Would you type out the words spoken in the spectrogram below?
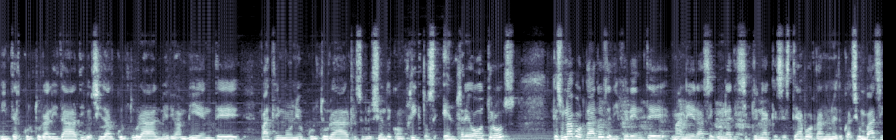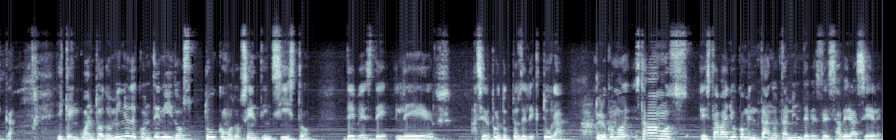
interculturalidad, diversidad cultural, medio ambiente, patrimonio cultural, resolución de conflictos, entre otros, que son abordados de diferente manera según la disciplina que se esté abordando en educación básica. Y que en cuanto a dominio de contenidos, tú como docente, insisto, debes de leer, hacer productos de lectura, pero como estábamos, estaba yo comentando, también debes de saber hacer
